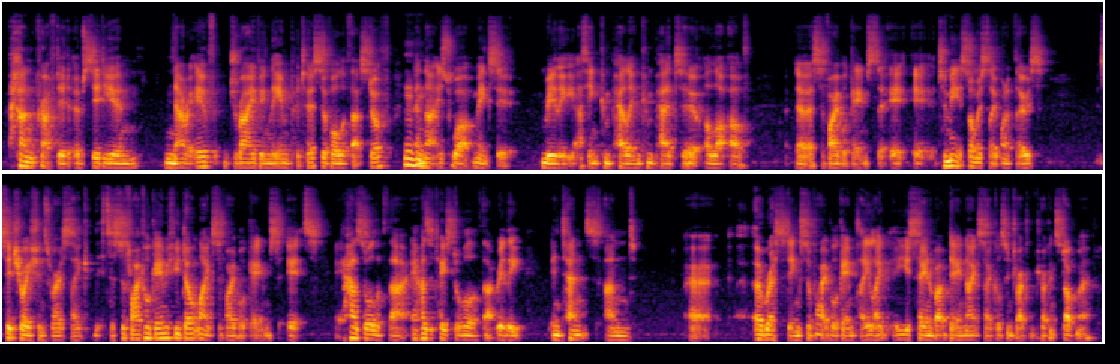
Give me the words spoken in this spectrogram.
handcrafted obsidian narrative driving the impetus of all of that stuff. Mm-hmm. And that is what makes it really, I think, compelling compared to a lot of uh, survival games. That it, it, to me, it's almost like one of those situations where it's like it's a survival game. If you don't like survival games, it's it has all of that. It has a taste of all of that really intense and uh, arresting survival gameplay, like you're saying about day and night cycles in Dragon, Dragon's Dogma.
